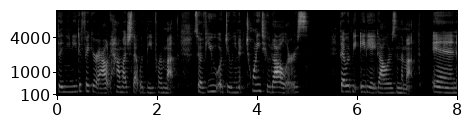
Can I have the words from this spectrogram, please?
then you need to figure out how much that would be for a month. So if you are doing $22, that would be $88 in the month. And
